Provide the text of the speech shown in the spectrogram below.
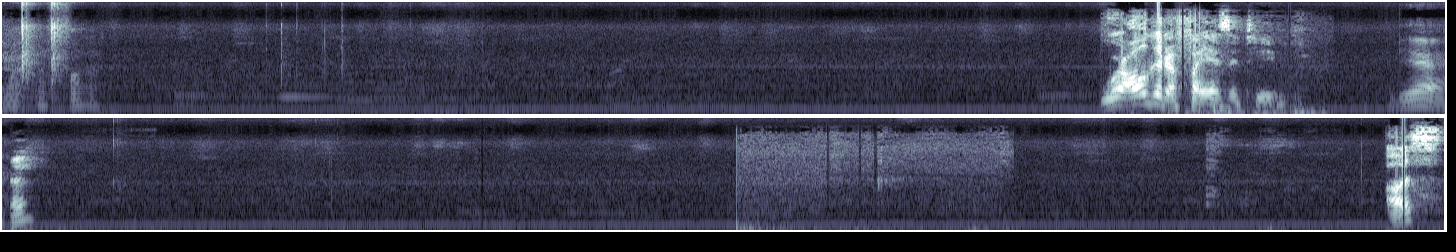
What the fuck? We're all gonna fight as a team. Yeah. Huh? Us?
